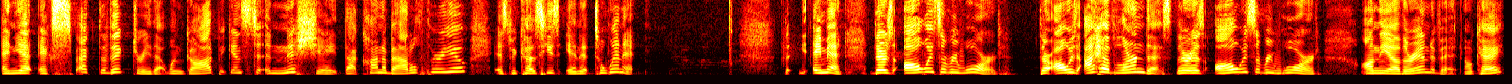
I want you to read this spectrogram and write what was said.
and yet expect the victory that when god begins to initiate that kind of battle through you it's because he's in it to win it. Amen. There's always a reward. There always i have learned this. There is always a reward on the other end of it okay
